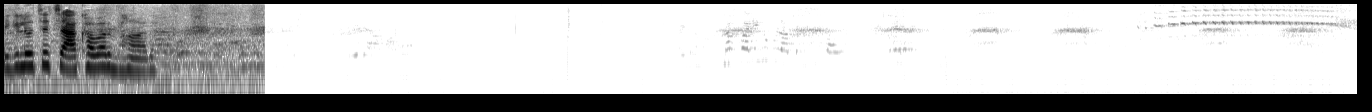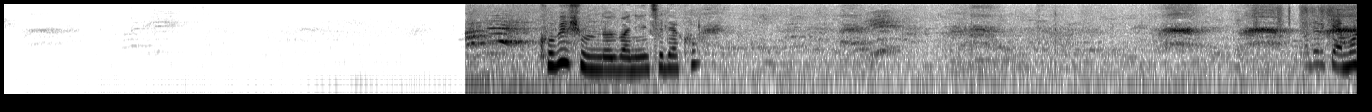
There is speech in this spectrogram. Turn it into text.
এগুলো হচ্ছে চা খাওয়ার ভাঁড়। খুবই সুন্দর বানিয়েছে দেখো। আমাদের কেমন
